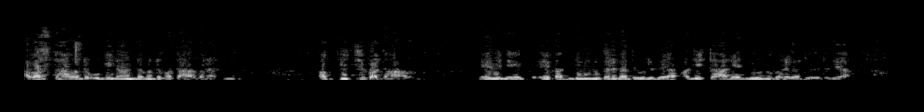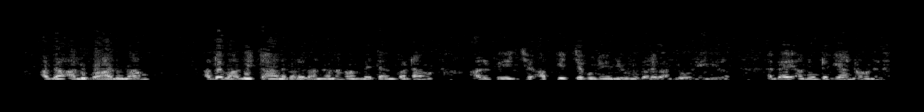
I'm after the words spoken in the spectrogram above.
අවස්ථාවට උගිනාන්දමට කතා කරන්න. අපිච්ච කතාව. ඒ විදිහේ ඒකත් දිනු කරගත යුතු දෙයක්. අදිෂ්ඨානයෙන් දිනු කරගත යුතු දෙයක්. අද අනුපාඩු නම් අදම අධිෂ්ඨාන කරගන්න ඕන මම මෙතෙන් පටන් අල්පේච්ඡ අපිච්ඡ ගුණය දිනු කරගන්න ඕනේ කියලා. හැබැයි අනුන්ට කියන්න ඕන නැහැ.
